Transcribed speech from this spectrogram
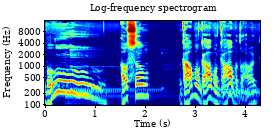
Boo. Also, gobble, gobble, gobble, dog.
